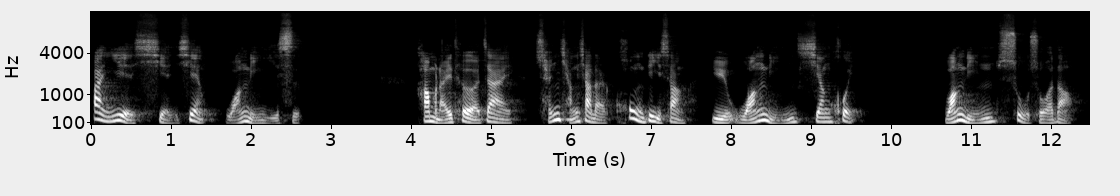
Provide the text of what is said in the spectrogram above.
半夜显现亡灵一事。哈姆莱特在城墙下的空地上。与亡灵相会，亡灵诉说道：“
